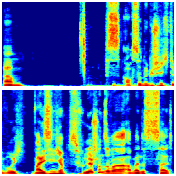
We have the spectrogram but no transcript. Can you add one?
Ähm, ist auch so eine Geschichte, wo ich weiß ich nicht, ob das früher schon so war, aber das ist halt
